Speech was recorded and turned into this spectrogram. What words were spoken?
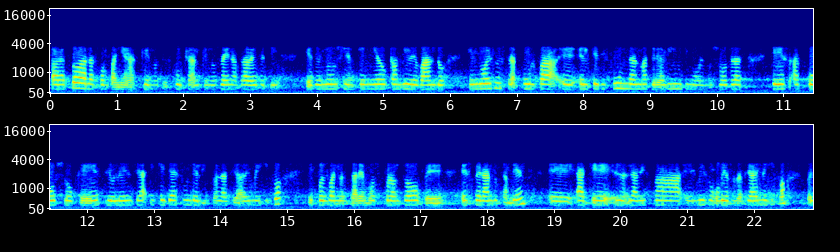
para todas las compañeras que nos escuchan, que nos ven a través de ti, que denuncien, que miedo cambie de bando, que no es nuestra culpa eh, el que difundan material íntimo de nosotras, que es acoso, que es violencia y que ya es un delito en la Ciudad de México. Y pues bueno, estaremos pronto eh, esperando también eh, a que la misma el mismo gobierno de la Ciudad de México pues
